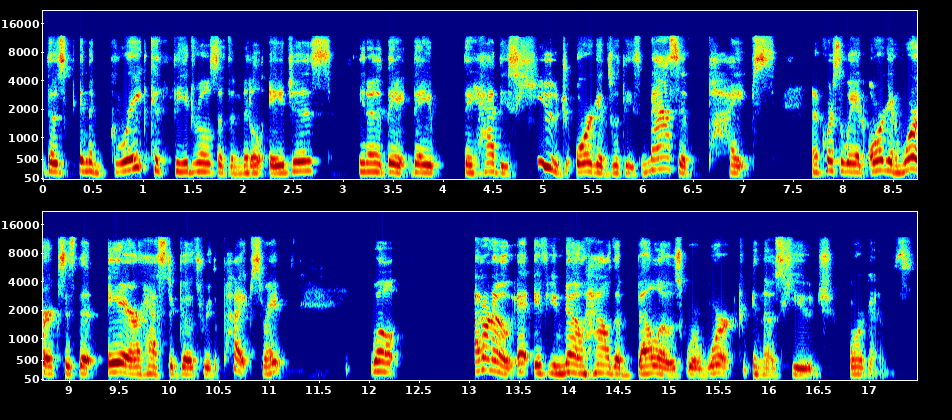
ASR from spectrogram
those in the great cathedrals of the Middle Ages, you know, they they they had these huge organs with these massive pipes. And of course, the way an organ works is that air has to go through the pipes, right? Well, I don't know if you know how the bellows were worked in those huge organs.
